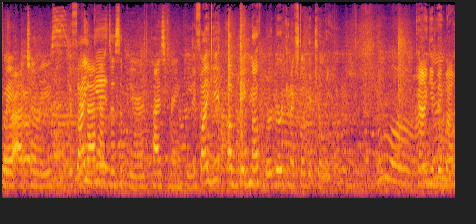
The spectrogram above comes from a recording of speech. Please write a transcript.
So we're at Chili's. If Your I dad get- has disappeared. Kai's cranky. If I get a Big Mouth burger, can I still get chili? Can I get Big Mouth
